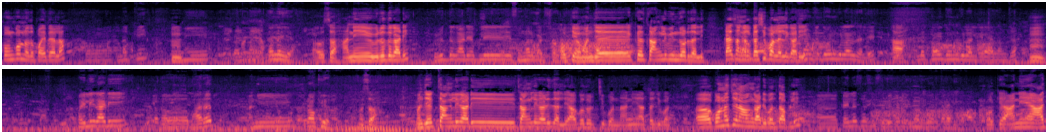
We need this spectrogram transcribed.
कोण कोण होतं पहिल्याला? नक्की हम्म. आणि विरुद्ध गाडी? विरुद्ध गाडी आपली सोनार पाटशी ओके म्हणजे एक चांगली बिंजोड झाली. काय सांगाल कशी पळाली गाडी? दोन गुलाल झाले. हा. लक्ष्मी दोन गुलाल केले आमच्या. पहिली गाडी भारत आणि रॉकी होती. असं. म्हणजे एक चांगली गाडी चांगली गाडी झाली अगोदरची पण आणि आताची पण. अ, कोणाची नाव गाडी बोलता आपली? सूर्यकडे गाडी. ओके आणि आज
